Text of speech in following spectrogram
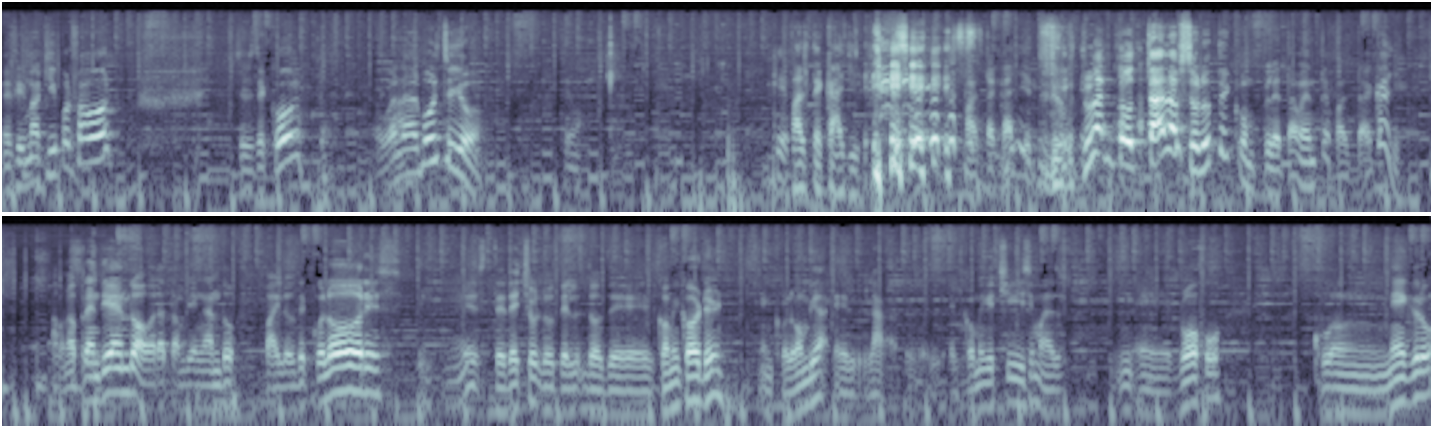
Me firma aquí, por favor. Se secó. Me guarda el bulto y yo. Que falte calle. Falta calle. Total, absoluta y completamente falta de calle. Aún aprendiendo, ahora también ando bailos de colores. Este, de hecho, los de, los de Comic Order en Colombia, el, la- el- el cómic es chivísima, es eh, rojo con negro.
